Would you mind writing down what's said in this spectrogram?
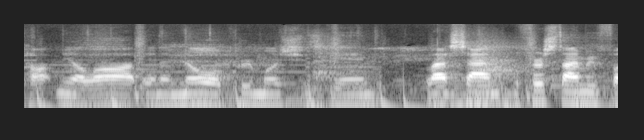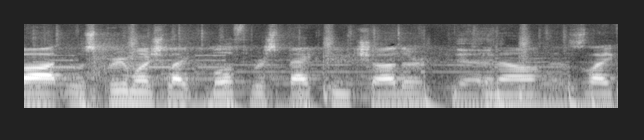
taught me a lot, and I know pretty much his game. Last time, the first time we fought, it was pretty much like both respecting each other. Yeah. You know, it was like,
